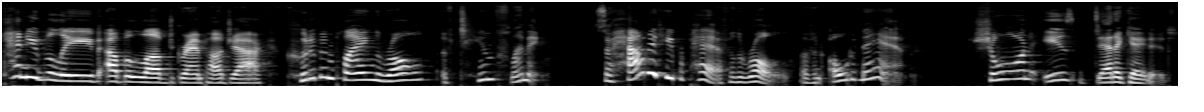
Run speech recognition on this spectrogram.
Can you believe our beloved Grandpa Jack could have been playing the role of Tim Fleming? So, how did he prepare for the role of an older man? Shaun is dedicated.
